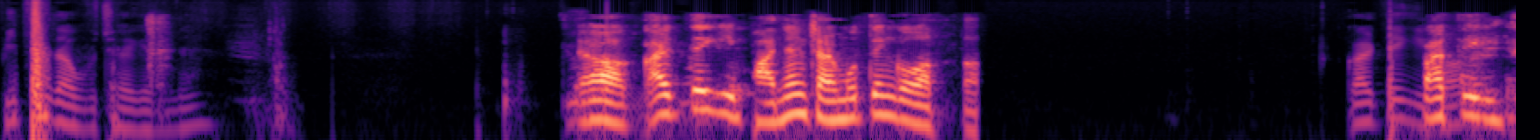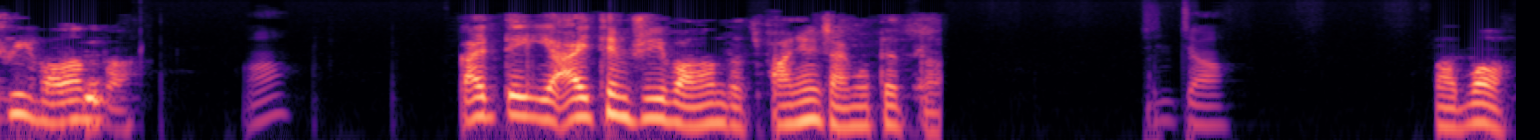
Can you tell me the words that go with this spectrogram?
밑에다 붙여야겠네. 야, 깔때기 반영 잘못된 것 같다. 깔때기. 깔때기 주입 안 한다. 어? 깔때기 아이템 주입 안 한다. 반영 잘못됐다. 진짜? 봐봐.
